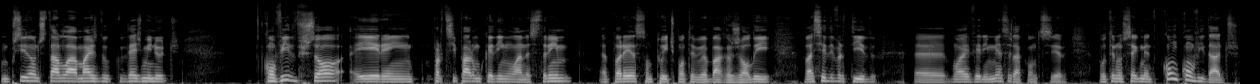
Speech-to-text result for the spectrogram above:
não precisam de estar lá mais do que 10 minutos. Convido-vos só a irem participar um bocadinho lá na stream, apareçam twitch.tv barra Jolie, vai ser divertido, uh, vai haver imensas a acontecer. Vou ter um segmento com convidados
